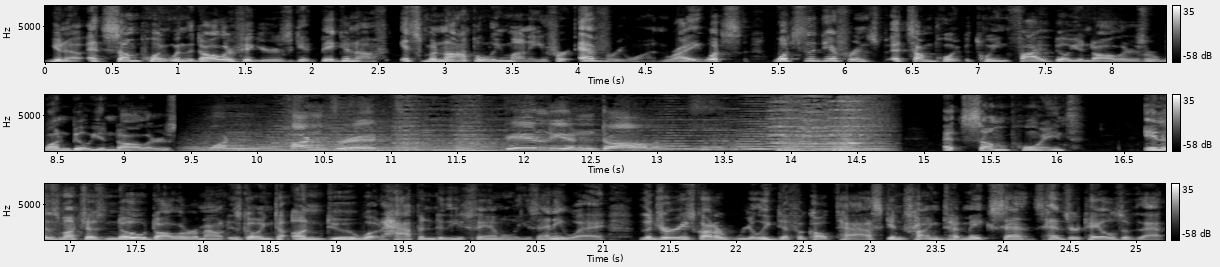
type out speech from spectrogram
you know, at some point when the dollar figures get big enough, it's monopoly money for everyone, right? What's what's the difference at some point between 5 billion dollars or 1 billion dollars? 100 billion dollars. At some point, in as much as no dollar amount is going to undo what happened to these families anyway, the jury's got a really difficult task in trying to make sense, heads or tails of that.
